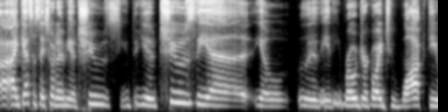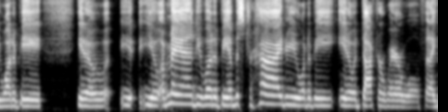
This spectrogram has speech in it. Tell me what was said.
I guess as they sort of you know choose you choose the uh you know the the road you're going to walk. Do you want to be, you know, you, you a man? Do you want to be a Mister Hyde? Do you want to be you know a Doctor Werewolf? And I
